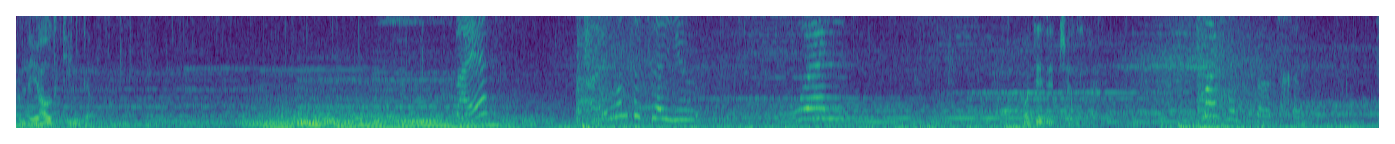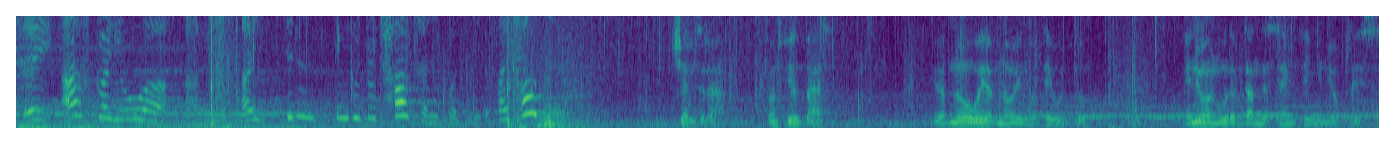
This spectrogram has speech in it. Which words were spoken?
from the Old Kingdom. What is it, Chenzira? it's my fault about him. They asked where you were, and I didn't think it would hurt anybody if I told them. Chenzira, don't feel bad. You had no way of knowing what they would do. Anyone would have done the same thing in your place.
